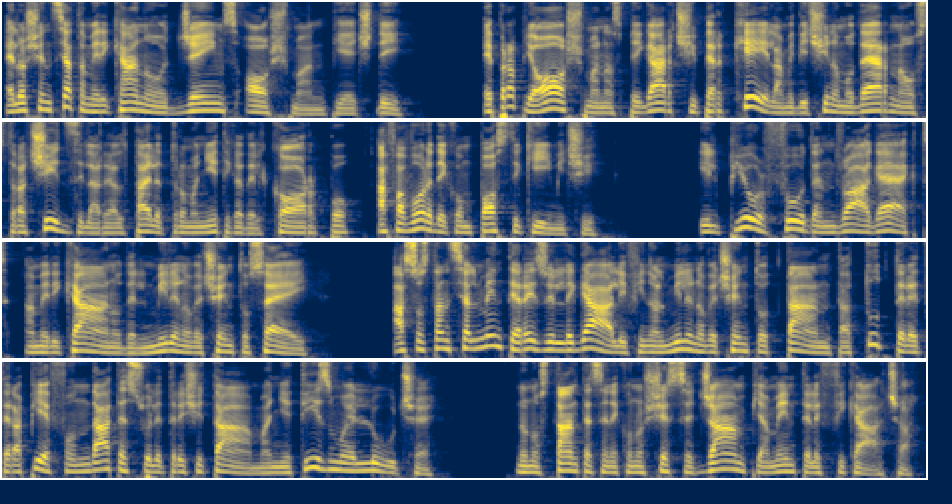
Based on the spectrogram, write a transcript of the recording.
è lo scienziato americano James Oshman, PhD. È proprio Oshman a spiegarci perché la medicina moderna ostracizzi la realtà elettromagnetica del corpo a favore dei composti chimici il Pure Food and Drug Act americano del 1906 ha sostanzialmente reso illegali fino al 1980 tutte le terapie fondate su elettricità, magnetismo e luce, nonostante se ne conoscesse già ampiamente l'efficacia.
